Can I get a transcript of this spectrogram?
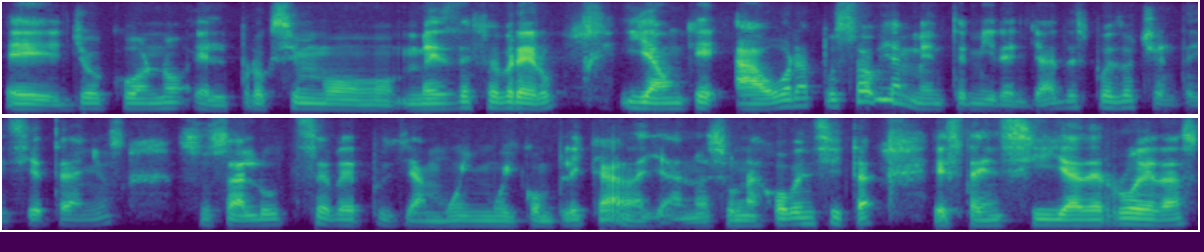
eh, Yoko Ono el próximo mes de febrero y aunque ahora, pues obviamente, miren, ya después de 87 años, su salud se ve pues ya muy, muy complicada, ya no es una jovencita, está en silla de ruedas,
